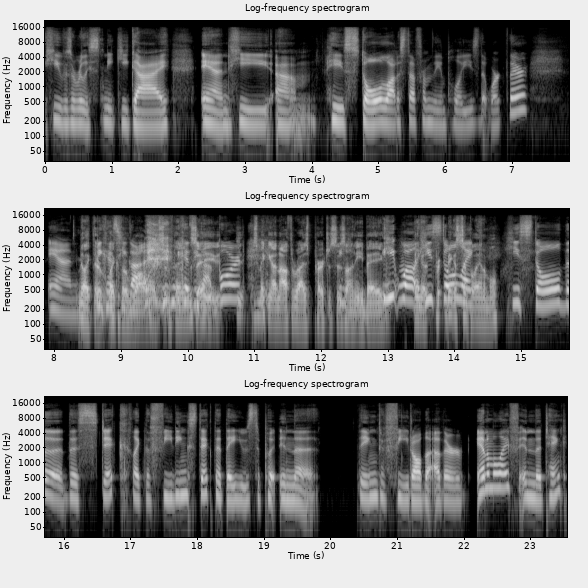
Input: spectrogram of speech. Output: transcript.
he was a really sneaky guy and he um he stole a lot of stuff from the employees that worked there and Like their because like he their got, wallets and things. because he got He- bored He's making unauthorized purchases on eBay. he well being a, he being stole a simple like animal. he stole the the stick like the feeding stick that they used to put in the thing to feed all the other animal life in the tank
